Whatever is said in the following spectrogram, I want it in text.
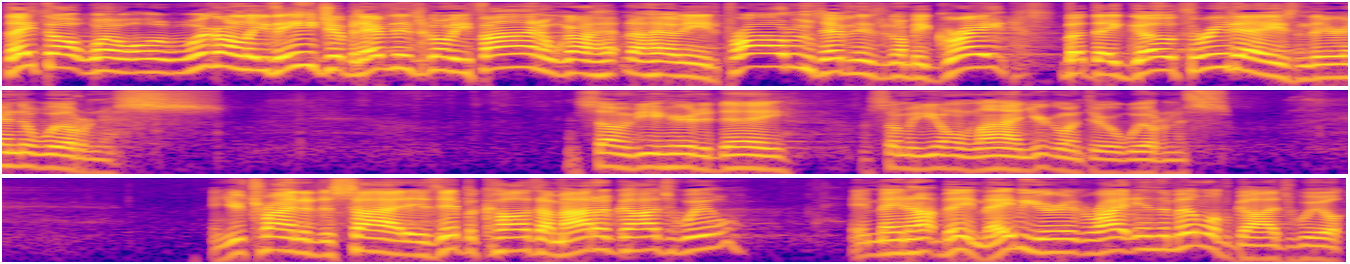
They thought, well, we're going to leave Egypt and everything's going to be fine and we're going to not have any problems. Everything's going to be great. But they go three days and they're in the wilderness. And some of you here today, some of you online, you're going through a wilderness. And you're trying to decide is it because I'm out of God's will? It may not be. Maybe you're right in the middle of God's will,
